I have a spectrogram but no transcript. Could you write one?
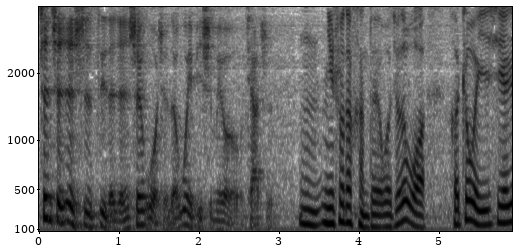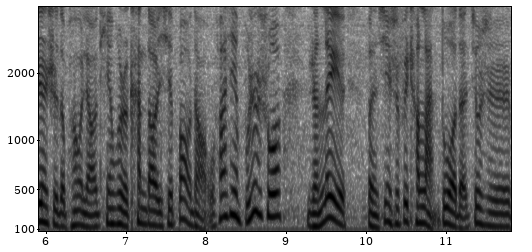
真正认识自己的人生，我觉得未必是没有价值。嗯，你说的很对。我觉得我和周围一些认识的朋友聊天，或者看到一些报道，我发现不是说人类本性是非常懒惰的，就是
